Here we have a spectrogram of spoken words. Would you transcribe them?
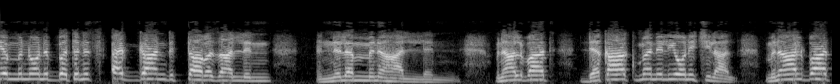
የምንሆንበትን ጸጋ እንድታበዛልን እንለምንሃለን። ምናልባት ደካክመን ሊሆን ይችላል። ምናልባት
